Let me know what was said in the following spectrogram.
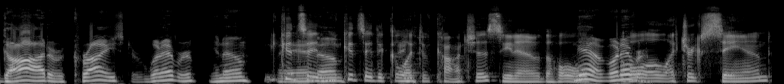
God or Christ or whatever, you know? You could And, say um, you could say the collective conscious, you know, the whole Yeah, whatever. whole electric sand.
